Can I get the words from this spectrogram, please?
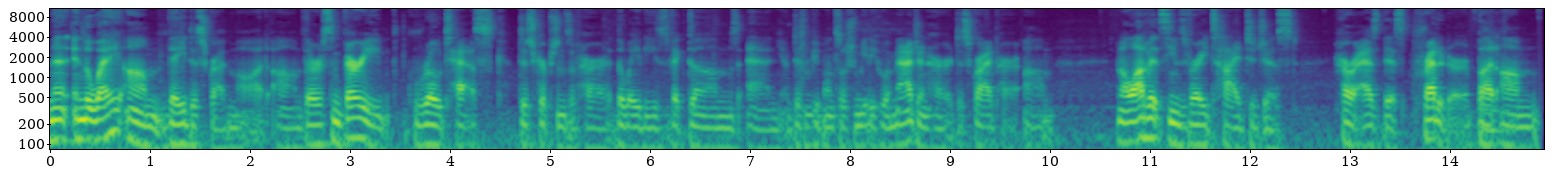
And then in the way um, they describe Maud, um, there are some very grotesque descriptions of her. The way these victims and you know, different people on social media who imagine her describe her, um, and a lot of it seems very tied to just her as this predator. But um,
